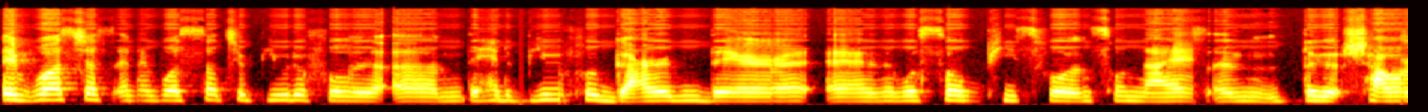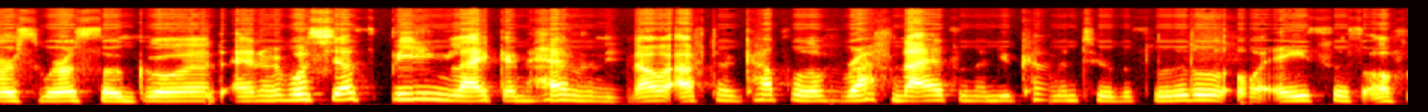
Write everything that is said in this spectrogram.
it was just, and it was such a beautiful. Um, they had a beautiful garden there, and it was so peaceful and so nice. And the showers were so good, and it was just being like in heaven, you know. After a couple of rough nights, and then you come into this little oasis of.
